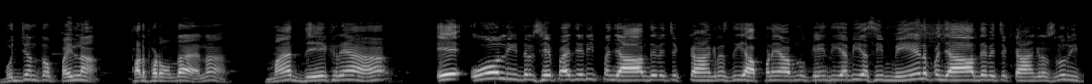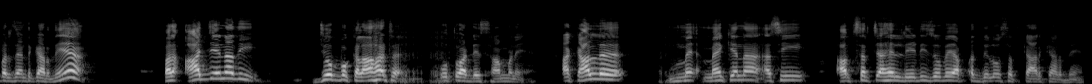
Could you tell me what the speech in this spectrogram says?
ਬੁੱਝਣ ਤੋਂ ਪਹਿਲਾਂ ਫੜਫੜਾਉਂਦਾ ਹੈ ਨਾ। ਮੈਂ ਦੇਖ ਰਿਹਾ ਇਹ ਉਹ ਲੀਡਰਸ਼ਿਪ ਹੈ ਜਿਹੜੀ ਪੰਜਾਬ ਦੇ ਵਿੱਚ ਕਾਂਗਰਸ ਦੀ ਆਪਣੇ ਆਪ ਨੂੰ ਕਹਿੰਦੀ ਆ ਵੀ ਅਸੀਂ ਮੇਨ ਪੰਜਾਬ ਦੇ ਵਿੱਚ ਕਾਂਗਰਸ ਨੂੰ ਰਿਪਰੈਜ਼ੈਂਟ ਕਰਦੇ ਆ ਪਰ ਅੱਜ ਇਹਨਾਂ ਦੀ ਜੋ ਬੁਕਲਾਹਟ ਹੈ, ਉਹ ਤੁਹਾਡੇ ਸਾਹਮਣੇ ਹੈ। ਆ ਕੱਲ ਮੈਂ ਮੈਂ ਕਹਿੰਦਾ ਅਸੀਂ ਅਫਸਰ ਚਾਹੇ ਲੇਡੀਜ਼ ਹੋਵੇ, ਆਪਾਂ ਦਿਲੋਂ ਸਤਿਕਾਰ ਕਰਦੇ ਹਾਂ।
